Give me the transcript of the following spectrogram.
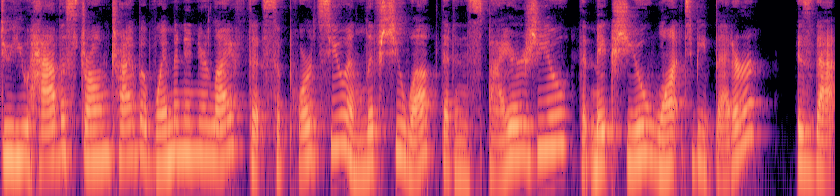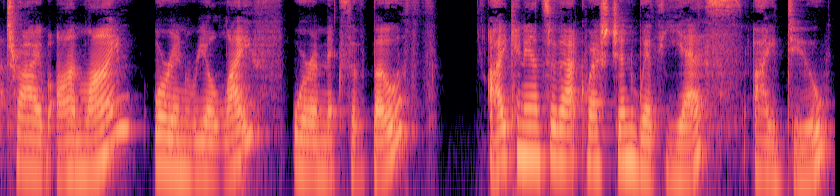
Do you have a strong tribe of women in your life that supports you and lifts you up, that inspires you, that makes you want to be better? Is that tribe online or in real life or a mix of both? I can answer that question with yes, I do.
